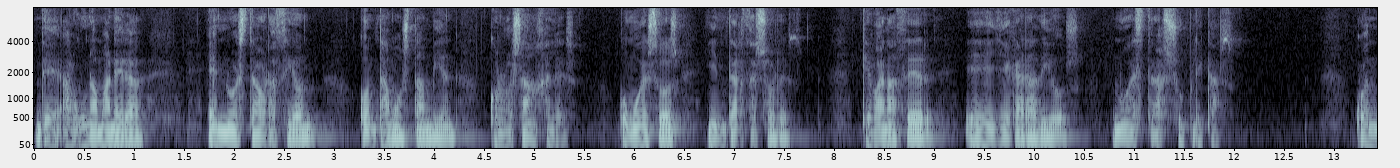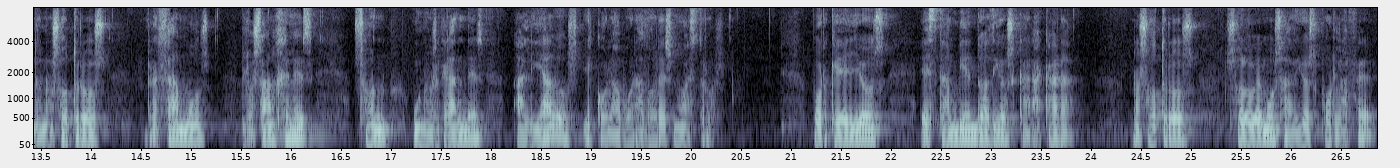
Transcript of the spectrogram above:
De alguna manera, en nuestra oración contamos también con los ángeles, como esos intercesores que van a hacer eh, llegar a Dios nuestras súplicas. Cuando nosotros rezamos, los ángeles son unos grandes aliados y colaboradores nuestros, porque ellos están viendo a Dios cara a cara. Nosotros solo vemos a Dios por la fe,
